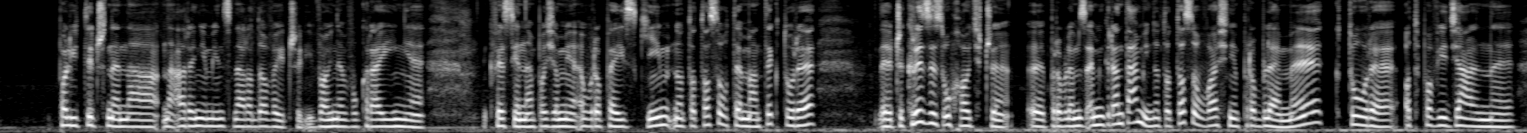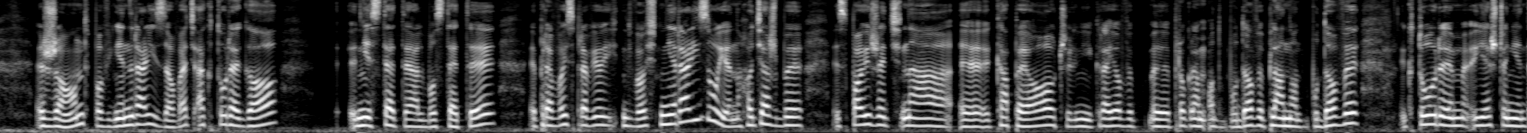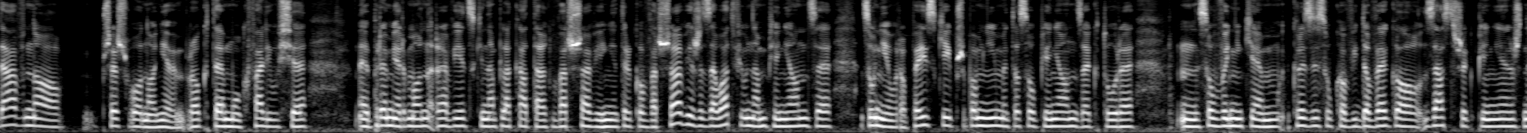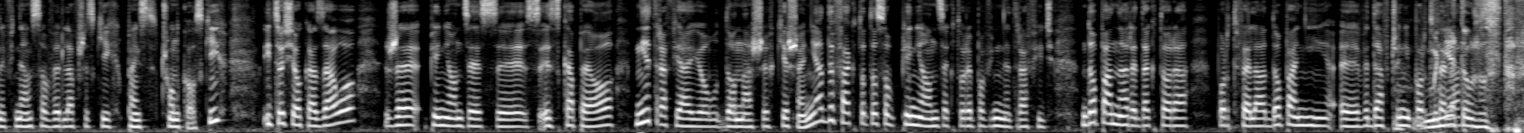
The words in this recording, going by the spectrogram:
polityczne na, na arenie międzynarodowej, czyli wojnę w Ukrainie, kwestie na poziomie europejskim, no to to są tematy, które czy kryzys uchodźczy, e, problem z emigrantami, no to to są właśnie problemy, które odpowiedzialny rząd powinien realizować, a którego niestety albo stety Prawo i Sprawiedliwość nie realizuje. No chociażby spojrzeć na e, KPO, czyli Krajowy Program Odbudowy, Plan Odbudowy, którym jeszcze niedawno przeszło, no nie wiem, rok temu chwalił się e, premier Morawiecki na plakatach w Warszawie i nie tylko w Warszawie, że załatwił nam pieniądze z Unii Europejskiej. Przypomnijmy, to są pieniądze, które mm, są wynikiem kryzysu covidowego, zastrzyk pieniężny, finansowy dla wszystkich państw członkowskich. I co się okazało? Że pieniądze z, z, z KPO nie trafiają do naszych kieszeni, a de facto to są pieniądze, które powinny trafić do pana redaktora portfela, do pani e, wydawczyni portfela. Mnie to już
